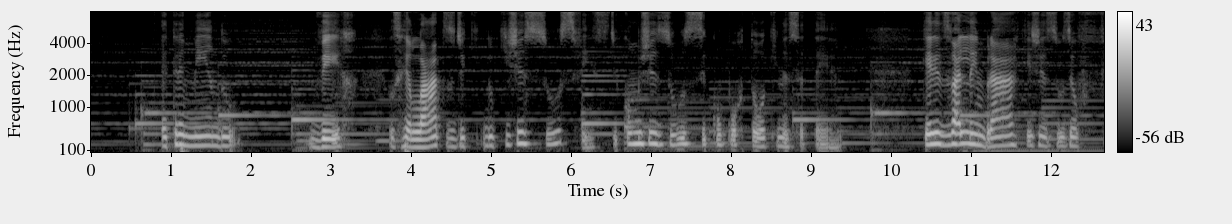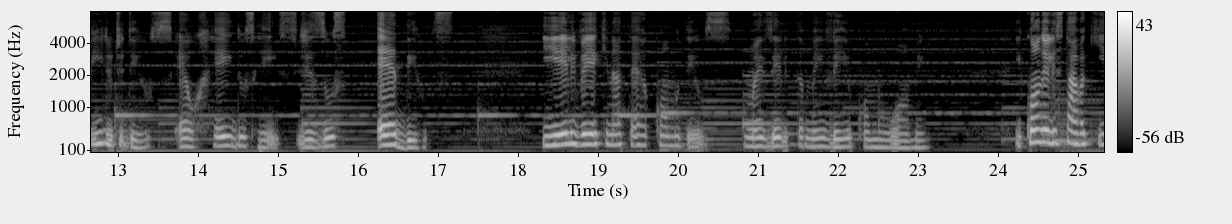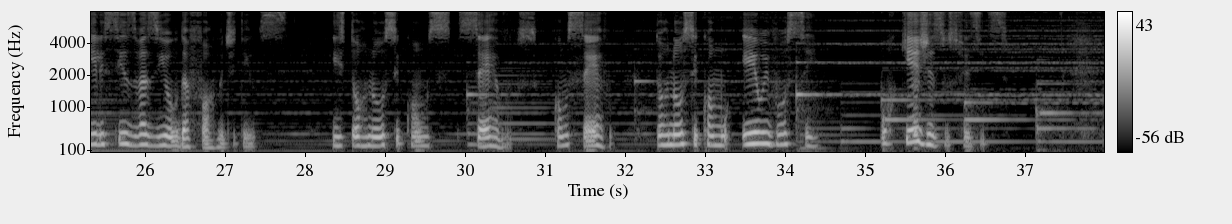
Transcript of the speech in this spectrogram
é tremendo ver os relatos de, do que Jesus fez, de como Jesus se comportou aqui nessa terra. Queridos, vale lembrar que Jesus é o Filho de Deus, é o Rei dos Reis. Jesus é Deus. E ele veio aqui na terra como Deus, mas ele também veio como homem. E quando ele estava aqui, ele se esvaziou da forma de Deus e tornou-se como servos, como servo, tornou-se como eu e você. Por que Jesus fez isso?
